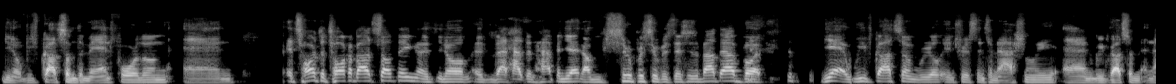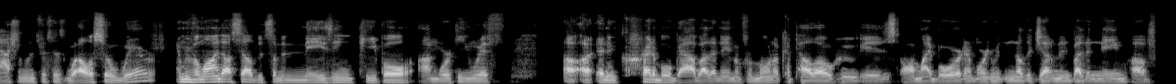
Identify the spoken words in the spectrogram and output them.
You know, we've got some demand for them and it's hard to talk about something you know, that hasn't happened yet. I'm super superstitious about that. But yeah, we've got some real interest internationally and we've got some national interest as well. So we're, and we've aligned ourselves with some amazing people. I'm working with uh, an incredible guy by the name of Ramona Capello, who is on my board. I'm working with another gentleman by the name of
